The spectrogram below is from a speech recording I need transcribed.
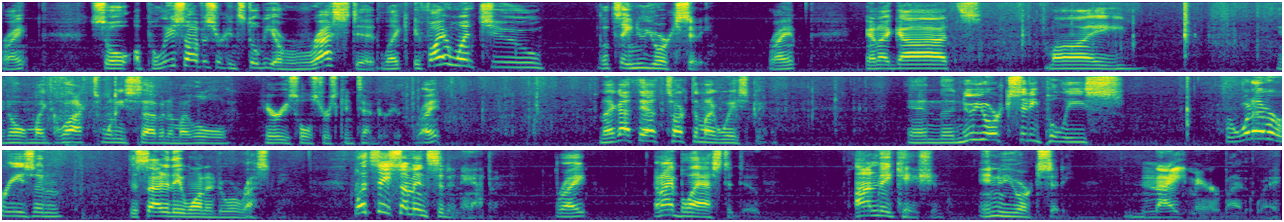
right? So a police officer can still be arrested. Like if I went to, let's say, New York City, right? And I got my, you know, my Glock 27 and my little Harry's holsters contender here, right? And I got that tucked in my waistband. And the New York City police, for whatever reason, decided they wanted to arrest me. Let's say some incident happened, right? And I blasted dude on vacation in New York City. Nightmare, by the way.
